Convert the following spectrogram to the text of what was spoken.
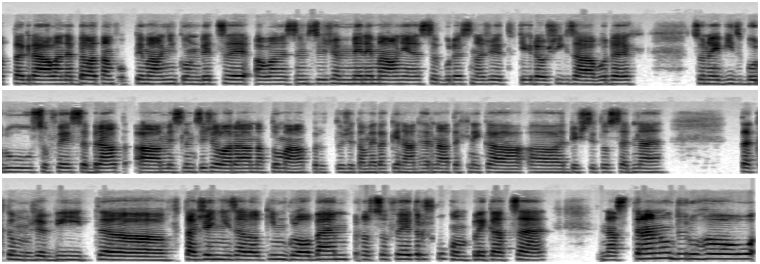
a tak dále. Nebyla tam v optimální kondici, ale myslím si, že minimálně se bude snažit v těch dalších závodech co nejvíc bodů Sofie sebrat a myslím si, že Lara na to má, protože tam je taky nádherná technika a když si to sedne, tak to může být vtažení za velkým globem pro Sofii trošku komplikace, na stranu druhou uh,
